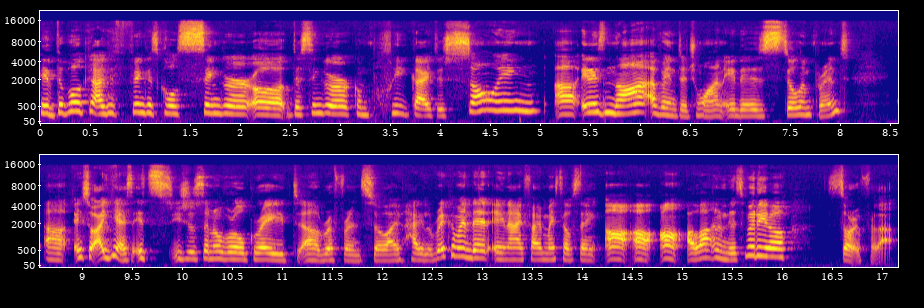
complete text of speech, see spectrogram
the book I think is called Singer, uh, the Singer Complete Guide to Sewing. Uh, it is not a vintage one. It is still in print. Uh, so I guess it's, it's just an overall great uh, reference. So I highly recommend it. And I find myself saying uh, uh, uh a lot in this video. Sorry for that.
